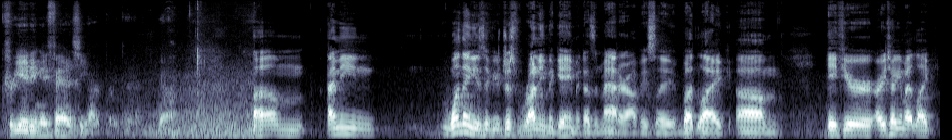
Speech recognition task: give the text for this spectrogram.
creating a fantasy heartbreaker? Yeah. Um, I mean, one thing is if you're just running the game, it doesn't matter, obviously. But like, um, if you're, are you talking about like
